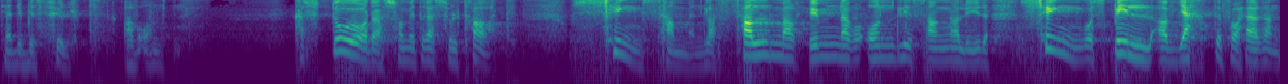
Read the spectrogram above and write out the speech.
de hadde blitt fylt av Ånden. Hva står det som et resultat? Syng sammen. La salmer, hymner og åndelige sanger lyde. Syng og spill av hjertet for Herren.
